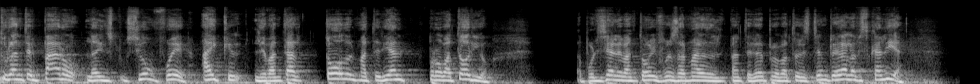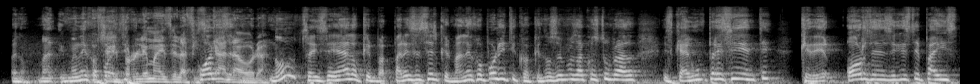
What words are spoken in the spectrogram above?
Durante el paro, la instrucción fue: hay que levantar todo el material probatorio. La policía levantó y Fuerzas Armadas el material probatorio está entregado a la fiscalía. Bueno, manejo o sea, político. el problema es de la fiscal es, ahora. No, se dice lo que parece ser que el manejo político a que nos hemos acostumbrado es que haya un presidente que dé órdenes en este país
